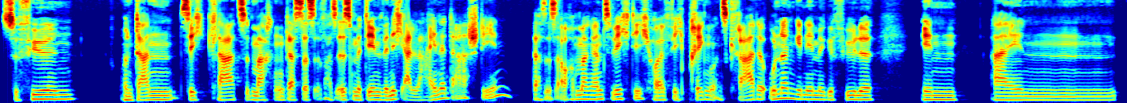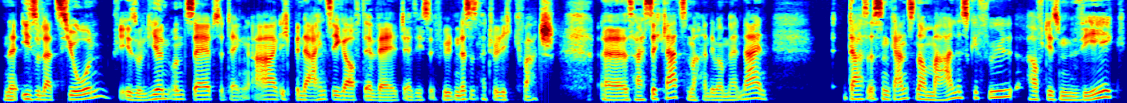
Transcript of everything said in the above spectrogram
zu fühlen, und dann sich klar zu machen, dass das was ist, mit dem wir nicht alleine dastehen. Das ist auch immer ganz wichtig. Häufig bringen uns gerade unangenehme Gefühle in eine Isolation. Wir isolieren uns selbst und denken, ah, ich bin der Einzige auf der Welt, der sich so fühlt. Und das ist natürlich Quatsch. Äh, das heißt, sich klar zu machen in dem Moment. Nein, das ist ein ganz normales Gefühl auf diesem Weg.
